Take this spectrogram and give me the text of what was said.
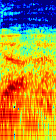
yeah.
